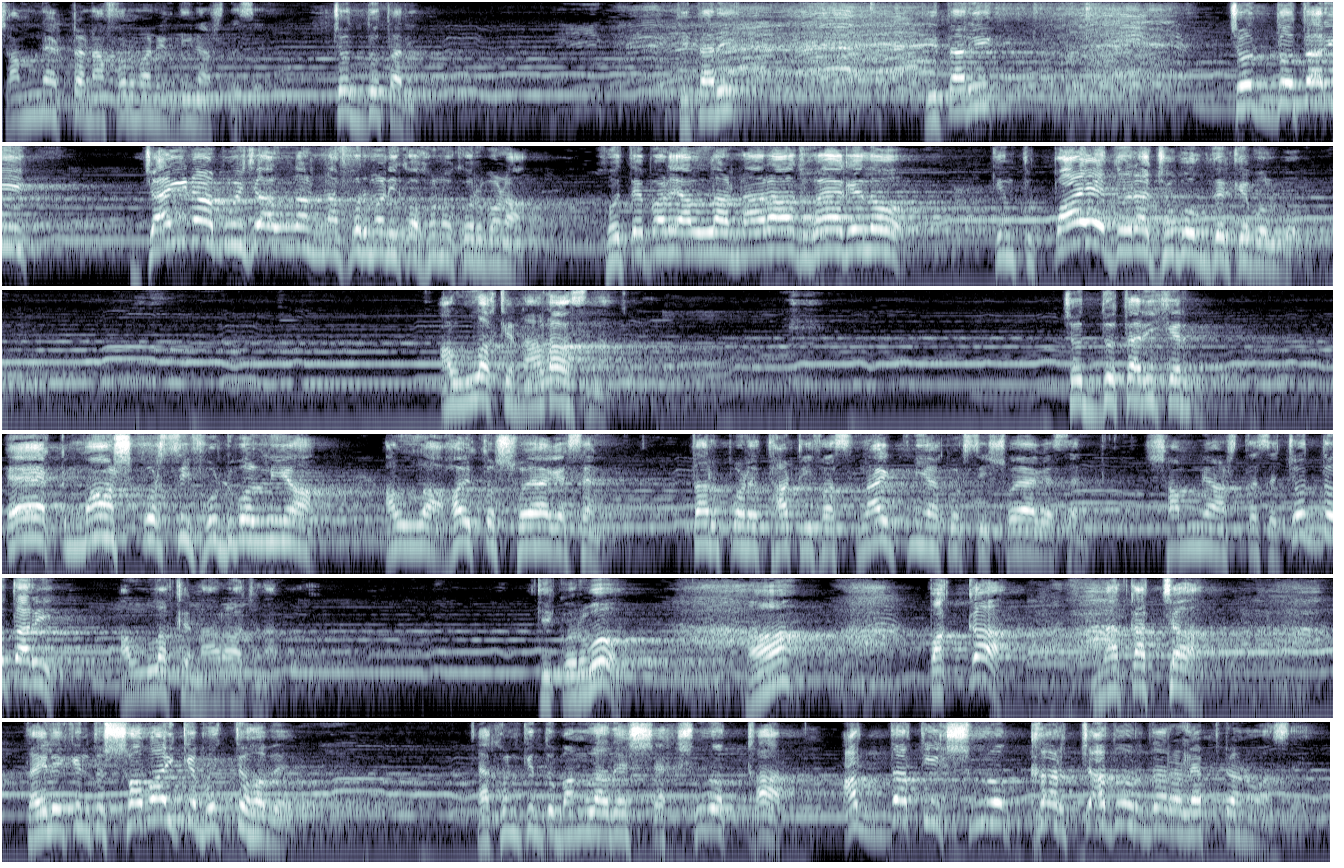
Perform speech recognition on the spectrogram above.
সামনে একটা নাফরমানির দিন আসতেছে। চোদ্দ তারিখ। কি তারিখ? কি তারিখ? চোদ্দ তারিখ। যাই না বুঝে আল্লাহর নাফরমানি কখনো করব না। হতে পারে আল্লাহ নারাজ হয়ে গেল, কিন্তু পায়ে দোরা যুবকদেরকে বলব, আল্লাহকে নারাজ না চোদ্দ তারিখের এক মাস করছি ফুটবল নিয়ে। আল্লাহ হয়তো সয়া গেছেন। তারপরে থার্টি ফার্স্ট নাইট নিয়ে করছি, সয়া গেছেন। সামনে আসতেছে চোদ্দ তারিখ। আল্লাহকে নারাজ না করে। কি করব? হ্যাঁ? পাক্কা? না কাচ্চা? তাইলে কিন্তু সবাইকে ভুগতে হবে। এখন কিন্তু বাংলাদেশ এক সুরক্ষার, আধ্যাত্মিক সুরক্ষার চাদর দ্বারা লেপটানো আছে।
